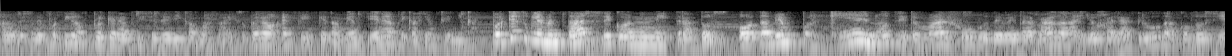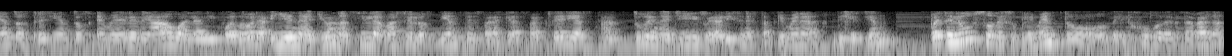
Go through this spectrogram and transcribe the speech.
a nutrición deportiva porque la PRI se dedica más a eso, pero en fin, que también tiene aplicación clínica. ¿Por qué suplementarse con nitratos? O también, ¿por qué no tomar jugo de betarraga y ojalá cruda con 200, 300 ml de agua a la licuadora y en ayunas sin lavarse los dientes para que las bacterias actúen allí y realicen esta primera digestión? Pues el uso de suplemento del jugo de betarraga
